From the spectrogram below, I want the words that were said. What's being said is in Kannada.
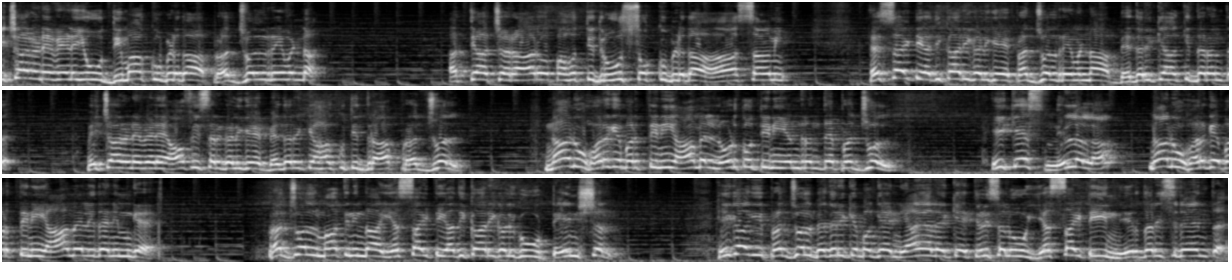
ವಿಚಾರಣೆ ವೇಳೆಯೂ ದಿಮಾಕು ಬಿಡದ ಪ್ರಜ್ವಲ್ ರೇವಣ್ಣ. ಅತ್ಯಾಚಾರ ಆರೋಪ ಹೊತ್ತಿದ್ರೂ ಸೊಕ್ಕು ಬಿಡದ ಆಸಾಮಿ ಎಸ್ಐಟಿ ಅಧಿಕಾರಿಗಳಿಗೆ ಪ್ರಜ್ವಲ್ ರೇವಣ್ಣ ಬೆದರಿಕೆ ಹಾಕಿದ್ದರಂತೆ. ವಿಚಾರಣೆ ವೇಳೆ ಆಫೀಸರ್ಗಳಿಗೆ ಬೆದರಿಕೆ ಹಾಕುತ್ತಿದ್ರ ಪ್ರಜ್ವಲ್. ನಾನು ಹೊರಗೆ ಬರ್ತೀನಿ, ಆಮೇಲೆ ನೋಡ್ಕೋತೀನಿ ಎಂದ್ರಂತೆ ಪ್ರಜ್ವಲ್. ಈ ಕೇಸ್ ನಿಲ್ಲಲ್ಲ, ನಾನು ಹೊರಗೆ ಬರ್ತೀನಿ, ಆಮೇಲಿದೆ ನಿಮ್ಗೆ. ಪ್ರಜ್ವಲ್ ಮಾತಿನಿಂದ ಎಸ್ ಐ ಟಿ ಅಧಿಕಾರಿಗಳಿಗೂ ಟೆನ್ಷನ್. ಹೀಗಾಗಿ ಪ್ರಜ್ವಲ್ ಬೆದರಿಕೆ ಬಗ್ಗೆ ನ್ಯಾಯಾಲಯಕ್ಕೆ ತಿಳಿಸಲು ಎಸ್ ಐ ಟಿ ನಿರ್ಧರಿಸಿದೆ ಅಂತೆ.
